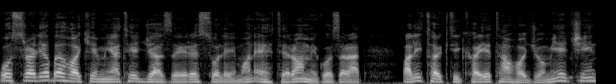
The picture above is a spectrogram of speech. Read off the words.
استرالیا به حاکمیت جزایر سلیمان احترام می‌گذارد ولی تاکتیک های تهاجمی چین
